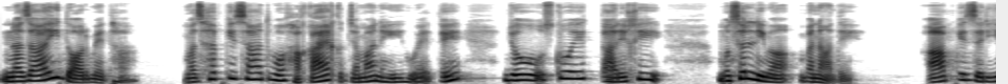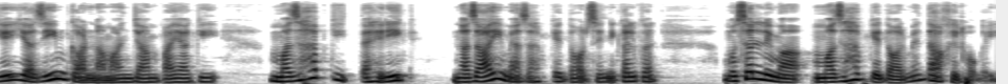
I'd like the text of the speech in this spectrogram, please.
نزائی دور میں تھا۔ مذہب کے ساتھ وہ حقائق جمع نہیں ہوئے تھے جو اس کو ایک تاریخی مسلمہ بنا دیں آپ کے ذریعے یہ عظیم کارنامہ انجام پایا کہ مذہب کی تحریک نزائی مذہب کے دور سے نکل کر مسلمہ مذہب کے دور میں داخل ہو گئی۔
